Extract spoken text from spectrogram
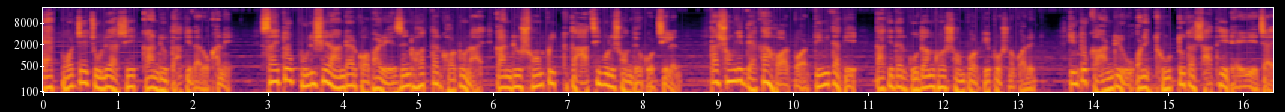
এক পর্যায়ে চলে আসে কাণ্ডেও তাকেদার ওখানে। সাইতো পুলিশের আন্ডার কভার এজেন্ট হত্যার ঘটনায় কাণ্ডেও সম্পৃক্ততা আছে বলে সন্দেহ করছিলেন। তার সঙ্গে দেখা হওয়ার পর তিনি তাকে তাকে তার গোদামঘর সম্পর্কে প্রশ্ন করেন। কিন্তু কাণ্ডেও অনেক ধূর্ততার সাথে এটা এড়িয়ে যায়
